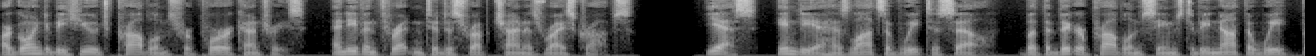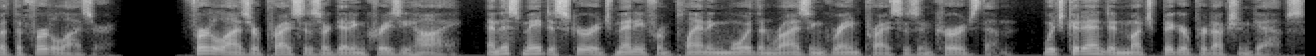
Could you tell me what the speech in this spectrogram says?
are going to be huge problems for poorer countries, and even threaten to disrupt China's rice crops. Yes, India has lots of wheat to sell, but the bigger problem seems to be not the wheat but the fertilizer. Fertilizer prices are getting crazy high, and this may discourage many from planting more than rising grain prices encourage them, which could end in much bigger production gaps.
